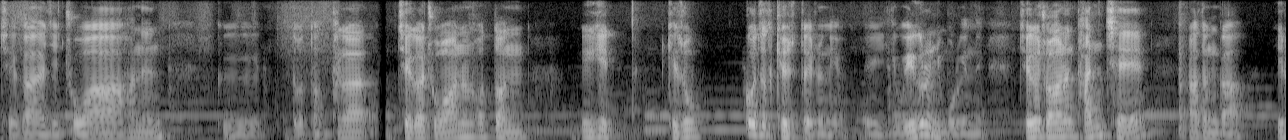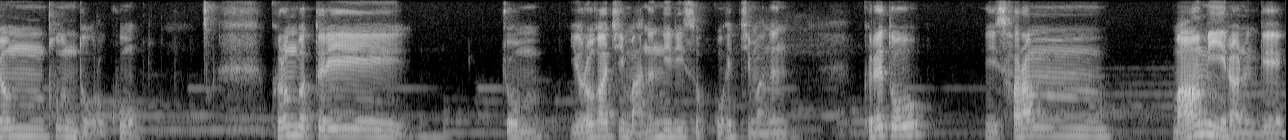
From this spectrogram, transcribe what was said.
제가 이제 좋아하는 그 어떤 제가 제가 좋아하는 어떤 이게 계속 꺼졌다 켜졌다 이러네요. 왜 그런지 모르겠네. 제가 좋아하는 단체라든가 이런 부분도 그렇고 그런 것들이 좀 여러 가지 많은 일이 있었고 했지만은 그래도 이 사람 마음이라는 게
